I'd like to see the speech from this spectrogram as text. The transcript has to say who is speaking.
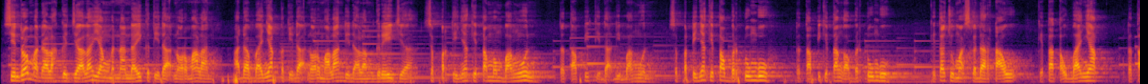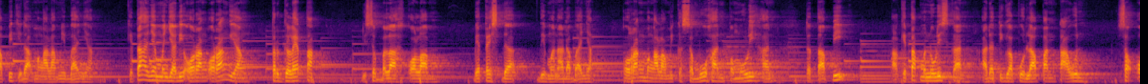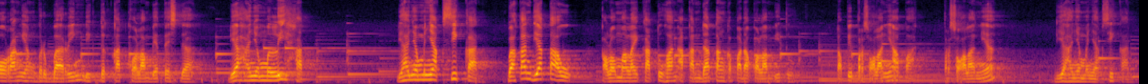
Speaker 1: Sindrom adalah gejala yang menandai ketidaknormalan. Ada banyak ketidaknormalan di dalam gereja. Sepertinya kita membangun, tetapi tidak dibangun. Sepertinya kita bertumbuh, tetapi kita nggak bertumbuh. Kita cuma sekedar tahu, kita tahu banyak, tetapi tidak mengalami banyak. Kita hanya menjadi orang-orang yang tergeletak di sebelah kolam Bethesda, di mana ada banyak orang mengalami kesembuhan, pemulihan, tetapi Alkitab menuliskan ada 38 tahun seorang yang berbaring di dekat kolam Bethesda. Dia hanya melihat, dia hanya menyaksikan, bahkan dia tahu kalau malaikat Tuhan akan datang kepada kolam itu. Tapi persoalannya apa? Persoalannya dia hanya menyaksikan.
